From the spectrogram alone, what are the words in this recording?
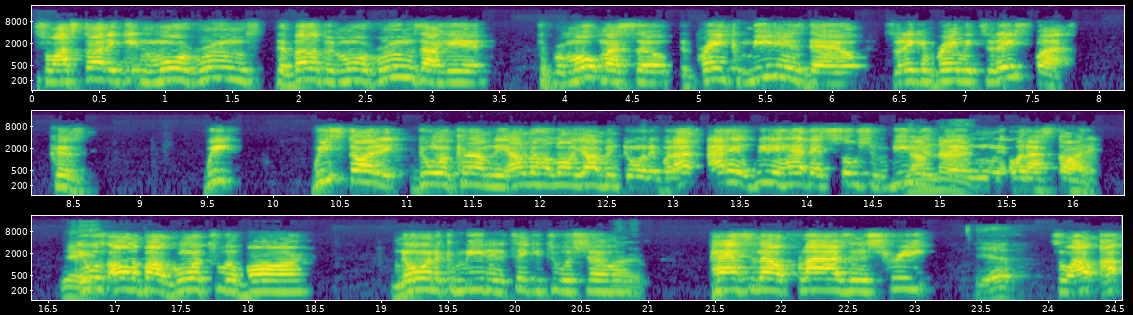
So I started getting more rooms, developing more rooms out here to promote myself, to bring comedians down so they can bring me to their spots. Cause we we started doing comedy. I don't know how long y'all been doing it, but I, I didn't we didn't have that social media thing when, when, I started. Yeah. It was all about going to a bar, knowing a comedian to take you to a show, right. passing out flyers in the street. Yeah. So I, I,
